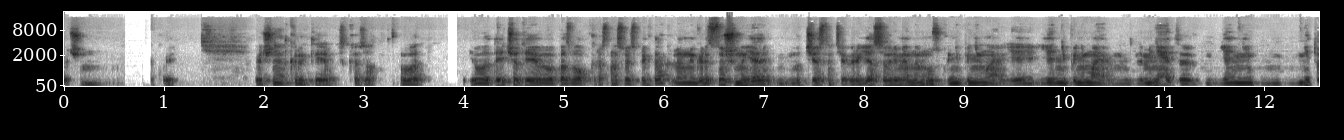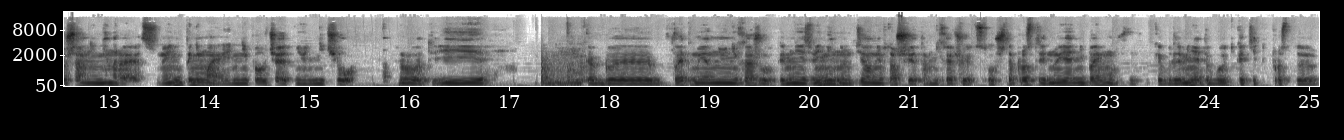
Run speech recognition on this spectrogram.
очень такой очень открытый, я бы сказал. Вот. И вот, и что-то я его позвал как раз на свой спектакль. Он мне говорит, слушай, ну я, вот честно тебе говорю, я современную музыку не понимаю. Я, я не понимаю. Для меня это, я не, не то, что мне не нравится, но я не понимаю, я не получаю от нее ничего. Вот, и как бы поэтому я на нее не хожу. Ты меня извини, но дело не в том, что я там не хочу это слушать, а просто, ну, я не пойму. Как бы для меня это будут какие-то просто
